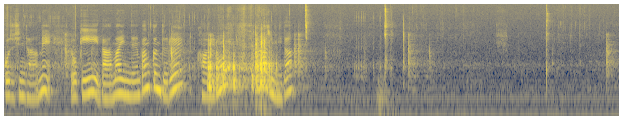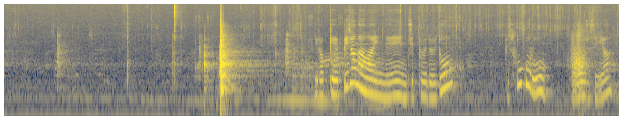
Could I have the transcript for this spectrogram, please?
묶어주신 다음에 여기 남아있는 빵끈들을 가위로 잘라줍니다. 이렇게 삐져나와 있는 지풀들도 속으로 넣어주세요.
